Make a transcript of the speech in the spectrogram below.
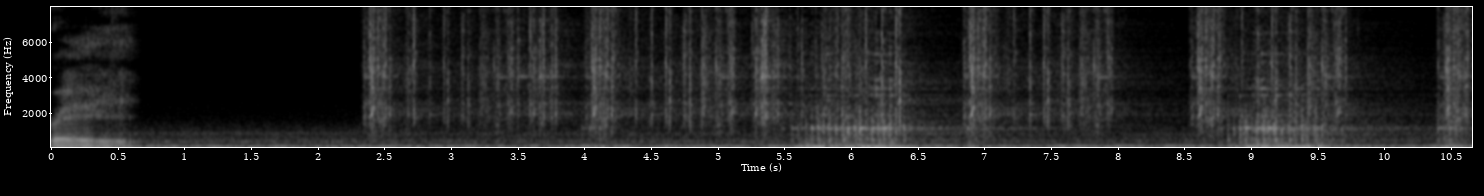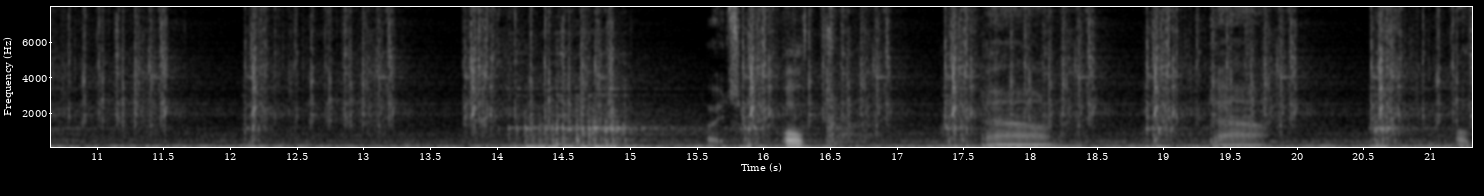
Red. It's up, down, down, up,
